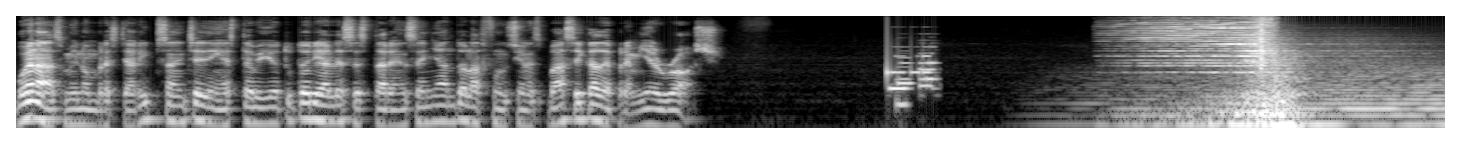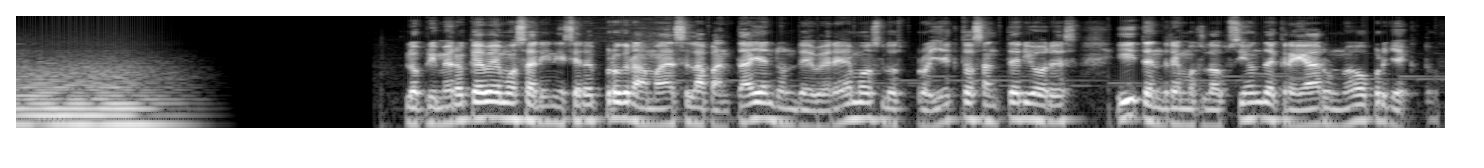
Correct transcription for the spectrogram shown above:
Buenas, mi nombre es Yarip Sánchez y en este video tutorial les estaré enseñando las funciones básicas de Premiere Rush. Lo primero que vemos al iniciar el programa es la pantalla en donde veremos los proyectos anteriores y tendremos la opción de crear un nuevo proyecto.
